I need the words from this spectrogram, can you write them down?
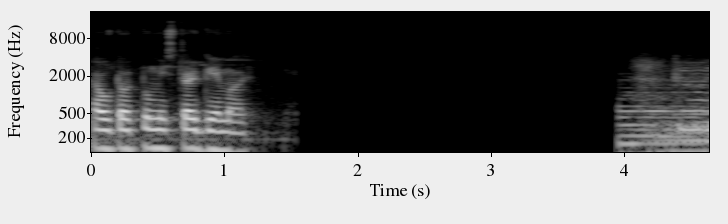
Shout out to Mr. Gamer. Girl,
